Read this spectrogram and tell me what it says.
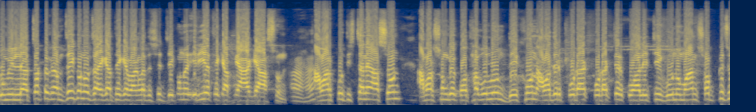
কুমিল্লা চট্টগ্রাম যে কোনো জায়গা থেকে বাংলাদেশের যে কোনো এরিয়া থেকে আপনি আগে আসুন। আমার প্রতিষ্ঠানে আসুন আমার সঙ্গে কথা বলুন দেখুন আমাদের প্রোডাক্ট প্রোডাক্টের কোয়ালিটি গুণমান সবকিছু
